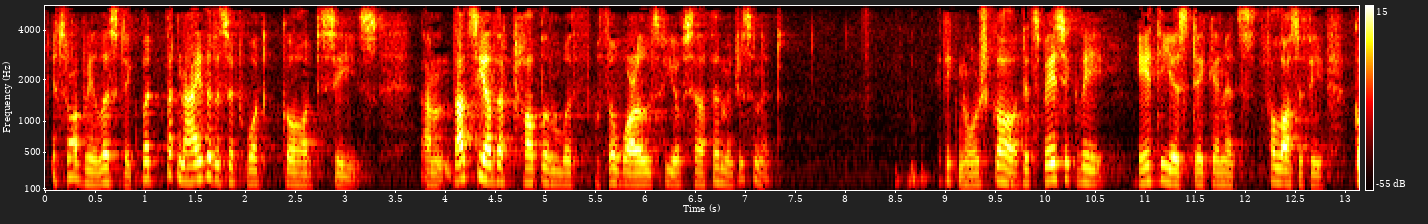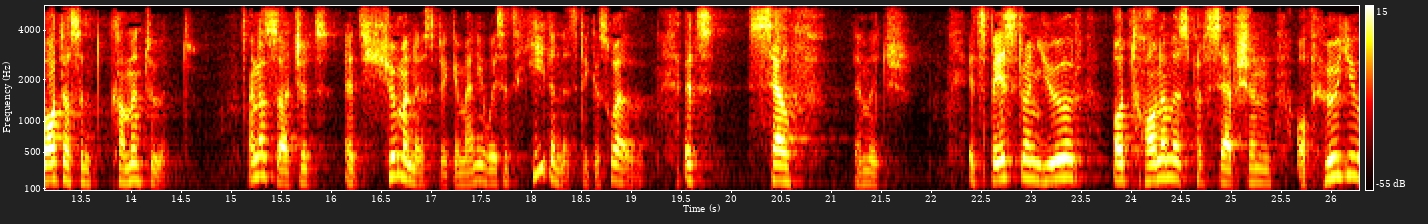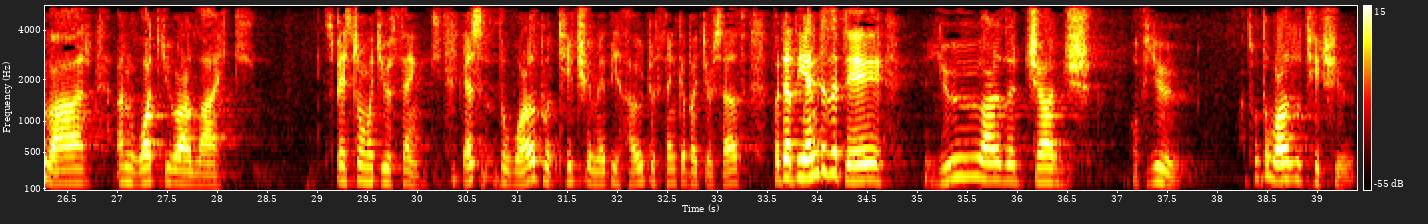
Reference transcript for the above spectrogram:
It's not realistic, but, but neither is it what God sees. Um, that's the other problem with, with the world's view of self image, isn't it? It ignores God. It's basically atheistic in its philosophy. God doesn't come into it. And as such, it's, it's humanistic. In many ways, it's hedonistic as well. It's self image. It's based on your autonomous perception of who you are and what you are like. It's based on what you think. Yes, the world will teach you maybe how to think about yourself, but at the end of the day, you are the judge of you. That's what the world will teach you.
